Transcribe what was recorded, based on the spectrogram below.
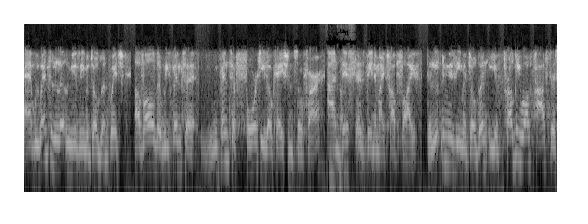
And we went to the Little Museum of Dublin, which of all that we've been to, we've been to 40 locations so far, and this has been in my top five. The Little Museum of Dublin. You've probably walked past it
